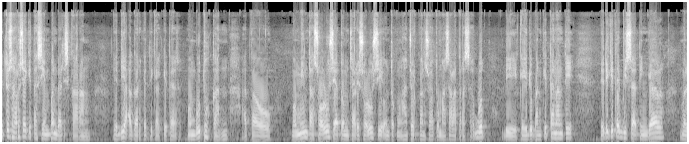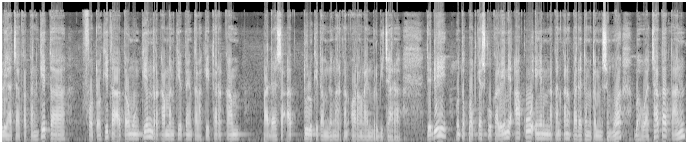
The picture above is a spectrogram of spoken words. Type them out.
itu seharusnya kita simpan dari sekarang. Jadi agar ketika kita membutuhkan atau meminta solusi atau mencari solusi untuk menghancurkan suatu masalah tersebut di kehidupan kita nanti. Jadi kita bisa tinggal melihat catatan kita, foto kita atau mungkin rekaman kita yang telah kita rekam pada saat dulu kita mendengarkan orang lain berbicara. Jadi untuk podcastku kali ini aku ingin menekankan kepada teman-teman semua bahwa catatan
